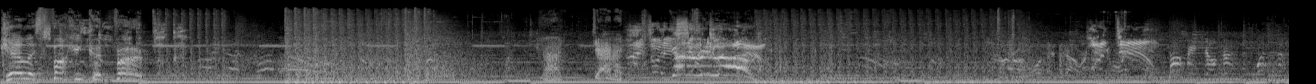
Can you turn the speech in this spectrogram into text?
Kill is fucking confirmed! God damn it! Eyes on that Gotta reload! One down! Copy, Delta. What's the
